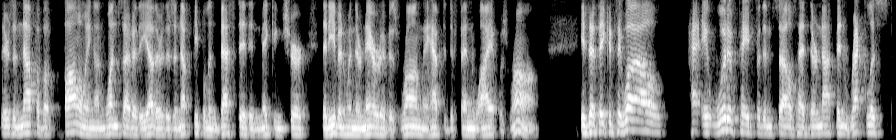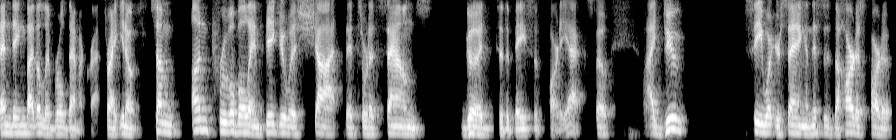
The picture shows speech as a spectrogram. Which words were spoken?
there's enough of a following on one side or the other. There's enough people invested in making sure that even when their narrative is wrong, they have to defend why it was wrong. Is that they can say, well, it would have paid for themselves had there not been reckless spending by the liberal Democrats, right? You know, some unprovable, ambiguous shot that sort of sounds good to the base of Party X. So I do see what you're saying, and this is the hardest part of,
